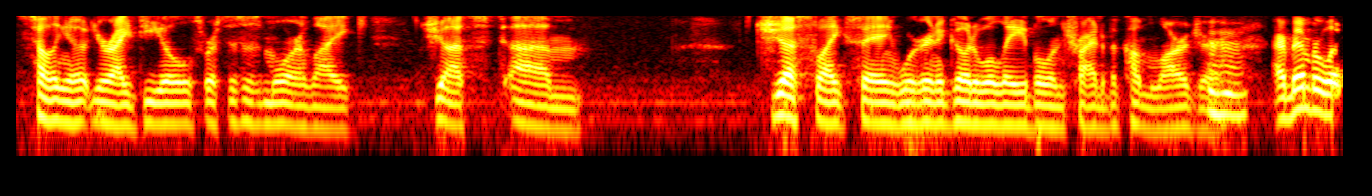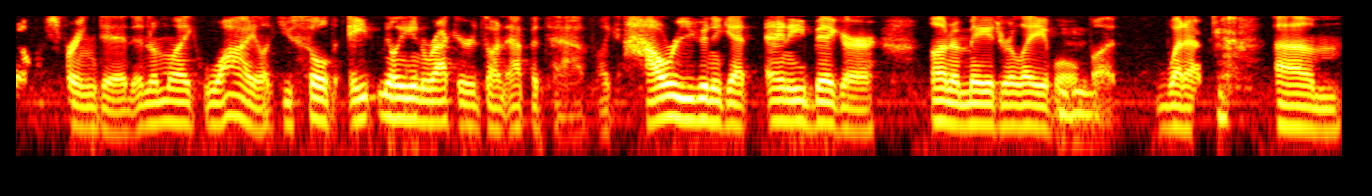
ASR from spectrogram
selling out your ideals versus this is more like just um just like saying we're going to go to a label and try to become larger. Mm-hmm. I remember what Offspring did, and I'm like, why? Like you sold eight million records on Epitaph. Like how are you going to get any bigger on a major label? Mm-hmm. But whatever. Um,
